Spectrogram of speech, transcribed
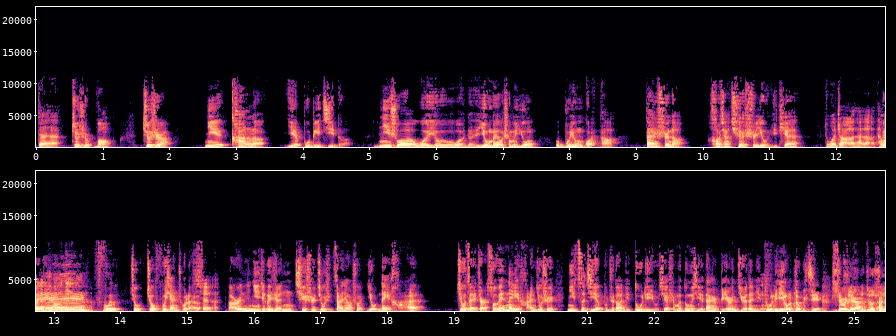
对，就是忘，就是啊，你看了也不必记得。你说我有我的有没有什么用？我不用管它，但是呢，好像确实有一天，都会找到他的，他会来找你。浮就就浮现出来了。是，而你你这个人其实就是咱要说有内涵，就在这儿。所谓内涵，就是你自己也不知道你肚里有些什么东西，但是别人觉得你肚里有东西，是不是？其实就是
